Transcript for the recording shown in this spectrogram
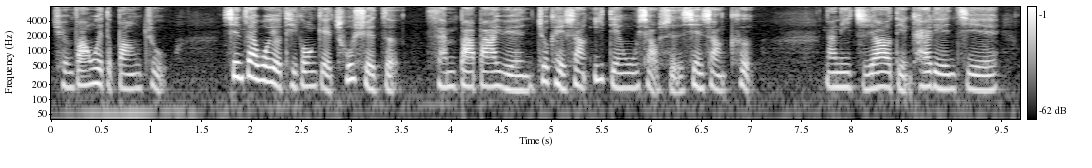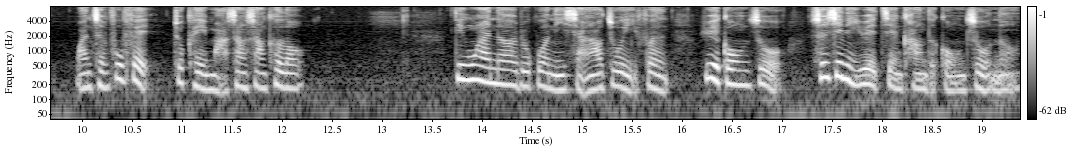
全方位的帮助。现在我有提供给初学者三八八元就可以上一点五小时的线上课，那你只要点开链接完成付费，就可以马上上课喽。另外呢，如果你想要做一份越工作身心灵越健康的工作呢，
